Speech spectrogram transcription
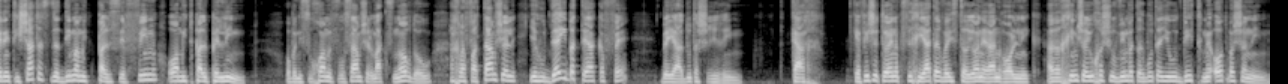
ונטישת הצדדים המתפלספים או המתפלפלים, או בניסוחו המפורסם של מקס נורדו, החלפתם של יהודי בתי הקפה ביהדות השרירים. כך, כפי שטוען הפסיכיאטר וההיסטוריון ערן רולניק, ערכים שהיו חשובים בתרבות היהודית מאות בשנים,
